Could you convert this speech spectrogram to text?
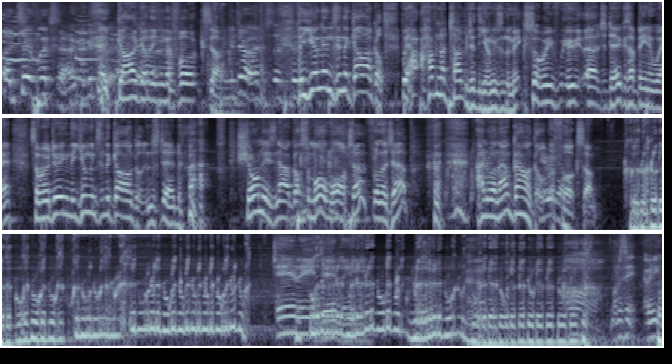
I'd too much there. I could do it. Gargling the folk song. I could do it. I just, I The Young'uns in the Gargle. We ha- haven't had time to do the Young'uns in the mix, so we've we, uh, today because I've been away. So we're doing the Young'uns in the Gargle instead. Sean has now got some more water from the tap, and we'll now gargle a folk song. Dilly dilly. Oh, what is it? I mean,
